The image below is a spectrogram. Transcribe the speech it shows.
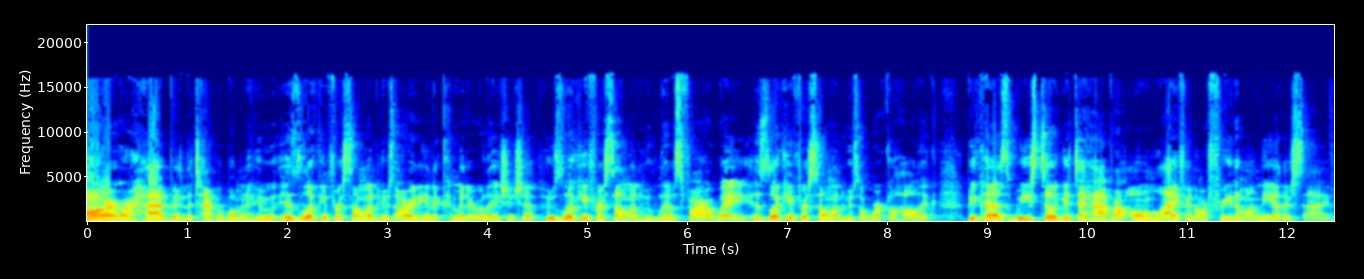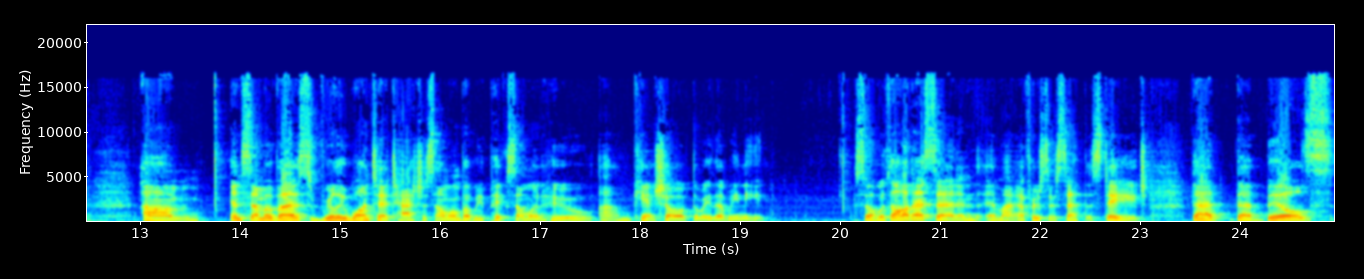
are or have been the type of woman who is looking for someone who's already in a committed relationship, who's looking for someone who lives far away, is looking for someone who's a workaholic, because we still get to have our own life and our freedom on the other side. Um, and some of us really want to attach to someone, but we pick someone who um, can't show up the way that we need. So, with all that said, and, and my efforts to set the stage, that that builds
